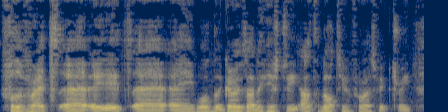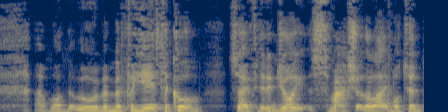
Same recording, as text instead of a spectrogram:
for the Reds. Uh, it's uh, a one that goes down in history as a Nottingham Forest victory, and one that we'll remember for years to come. So, if you did enjoy, smash the like button,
